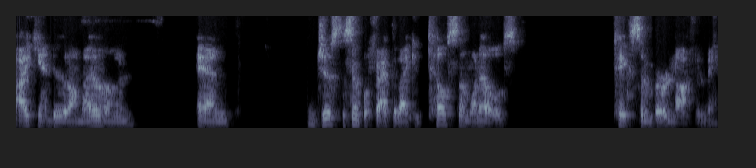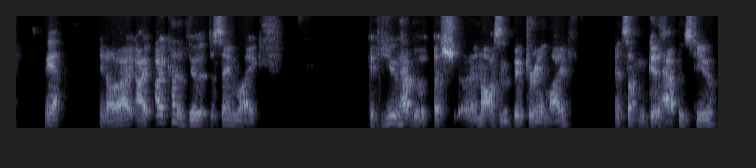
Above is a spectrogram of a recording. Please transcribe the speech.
I can't do it on my own. And just the simple fact that I can tell someone else takes some burden off of me. Yeah. You know, I, I, I kind of do it the same like if you have a, a, an awesome victory in life and something good happens to you,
